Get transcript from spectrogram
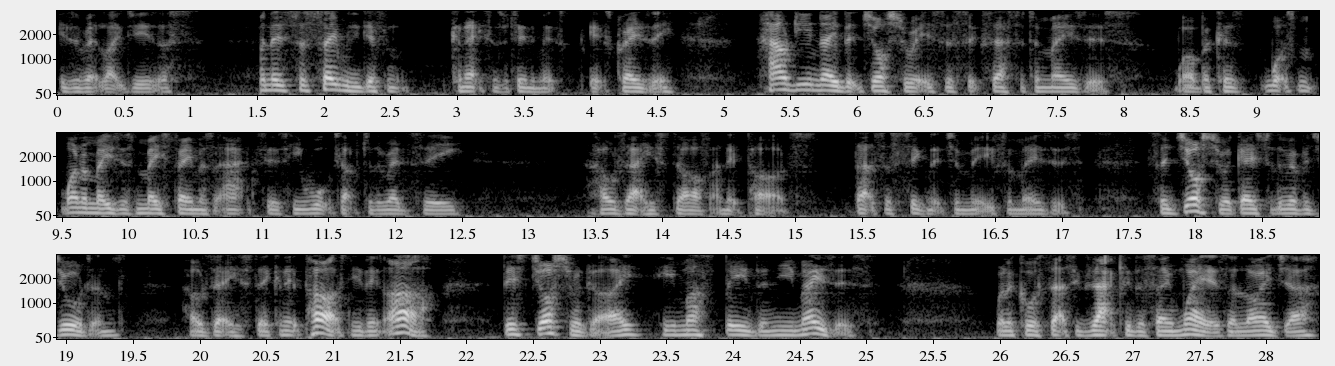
is a bit like Jesus. And there's just so many different connections between them. It's it's crazy. How do you know that Joshua is the successor to Moses? Well, because what's one of Moses' most famous acts is he walked up to the Red Sea, holds out his staff, and it parts. That's a signature move for Moses. So Joshua goes to the River Jordan, holds out his stick, and it parts. And you think, ah, this Joshua guy, he must be the new Moses. Well, of course, that's exactly the same way as Elijah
